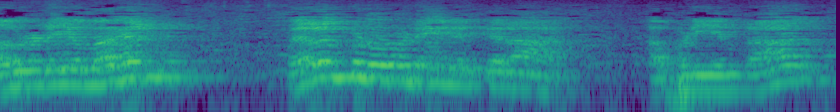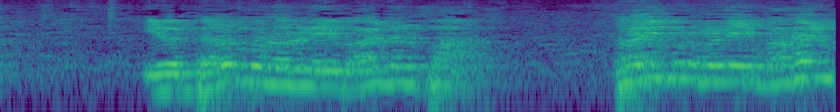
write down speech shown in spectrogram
அவருடைய மகன் பெரம்பலூருடைய இருக்கிறார். அப்படி என்றால் இவர் பெரம்பலூரிலே மகன் இருப்பார். துறைமுருகனுடைய மகன்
